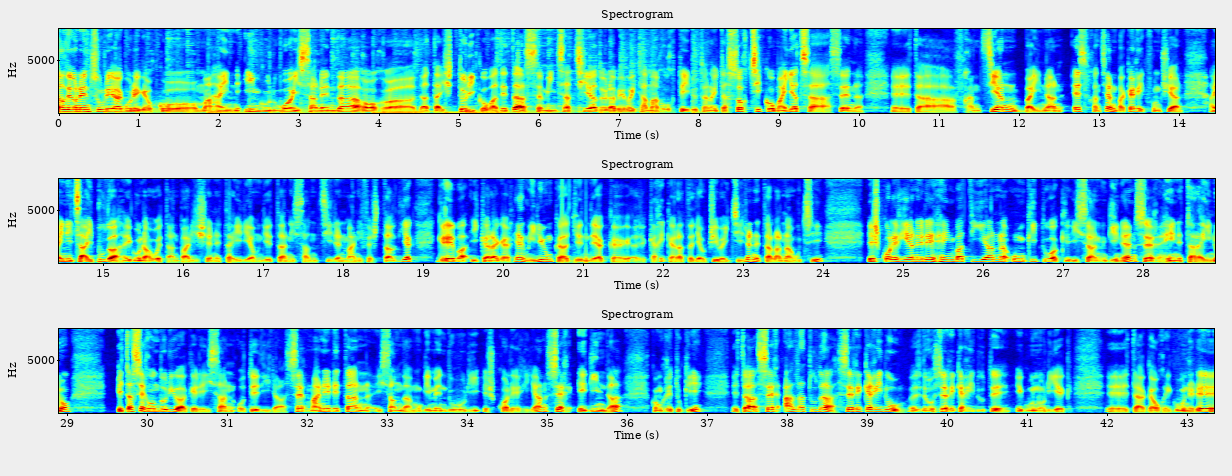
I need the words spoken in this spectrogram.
Arratxalde honen zulea gure gauko mahain ingurua izanen da, hor uh, data historiko bat eta zemintzatzia duela berroita urte irutan oita sortziko maiatza zen eta frantzian, bainan ez frantzian bakarrik funtsian. Hainitz aipuda egun hauetan, Parisen eta iria hundietan izan ziren manifestaldiak, greba ikaragarriak, miliunka jendeak karrikarat jautsi baitziren eta lana utzi. Eskualerian ere hein batian unkituak izan ginen, zer hein eta raino, Eta zer ondorioak ere izan ote dira, zer maneretan izan da mugimendu hori eskualerian, zer eginda konkretuki, eta zer aldatu da, zer ekarri du, edo zer ekarri dute egun horiek, eta gaur egun ere,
